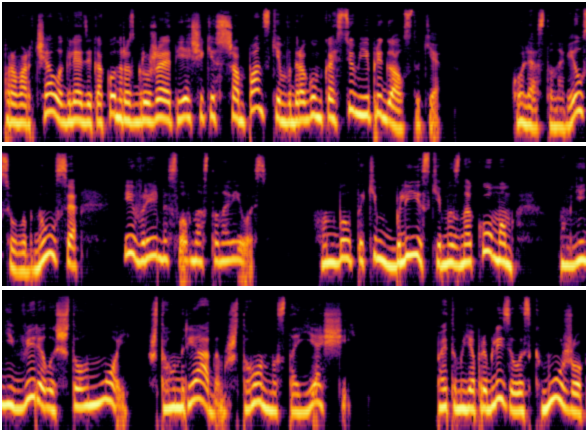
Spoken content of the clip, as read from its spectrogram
проворчала, глядя, как он разгружает ящики с шампанским в дорогом костюме и при галстуке. Коля остановился, улыбнулся, и время словно остановилось. Он был таким близким и знакомым, но мне не верилось, что он мой, что он рядом, что он настоящий. Поэтому я приблизилась к мужу,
